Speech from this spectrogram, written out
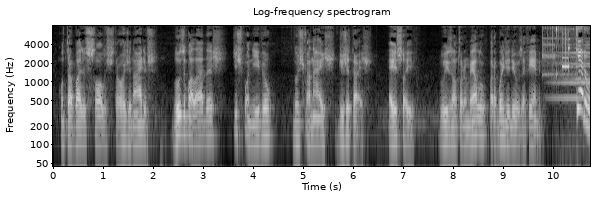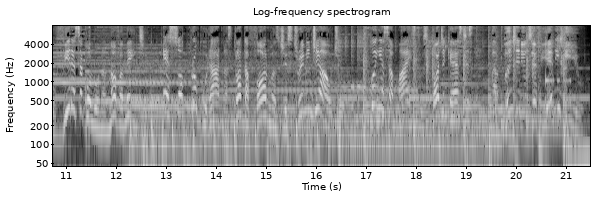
com trabalhos solos extraordinários, luz e baladas disponível nos canais digitais. É isso aí. Luiz Antônio Melo para Band News FM. Quer ouvir essa coluna novamente? É só procurar nas plataformas de streaming de áudio. Conheça mais dos podcasts da Band News FM Rio.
